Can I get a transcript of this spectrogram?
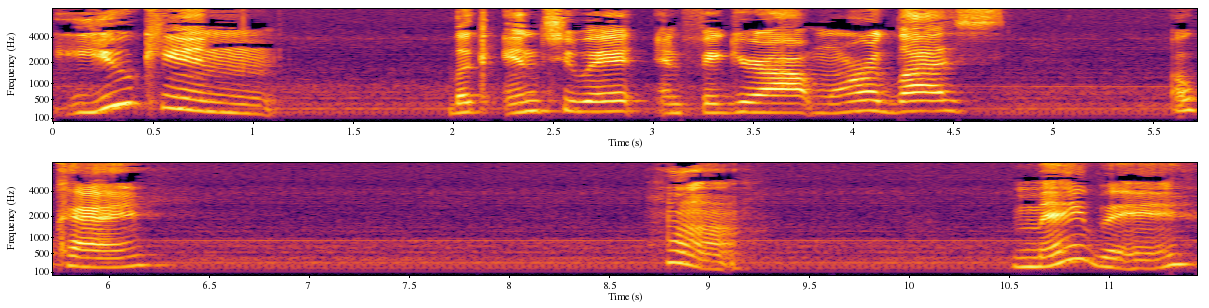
you can look into it and figure out more or less. Okay. Huh. Maybe.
